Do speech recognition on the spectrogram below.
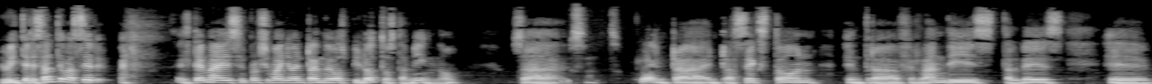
Lo interesante va a ser, el tema es, el próximo año entran nuevos pilotos también, ¿no? O sea, Claro. entra, entra Sexton, entra Ferrandis, tal vez, eh,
